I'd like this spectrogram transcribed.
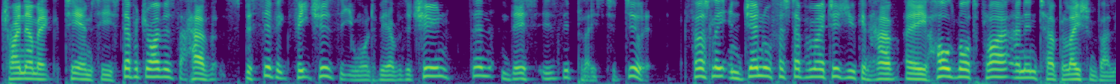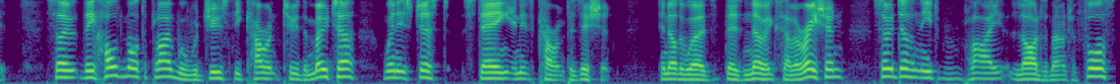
Trinamic TMC stepper drivers that have specific features that you want to be able to tune, then this is the place to do it. Firstly, in general for stepper motors, you can have a hold multiplier and interpolation value. So the hold multiplier will reduce the current to the motor when it's just staying in its current position. In other words, there's no acceleration, so it doesn't need to apply large amounts of force,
